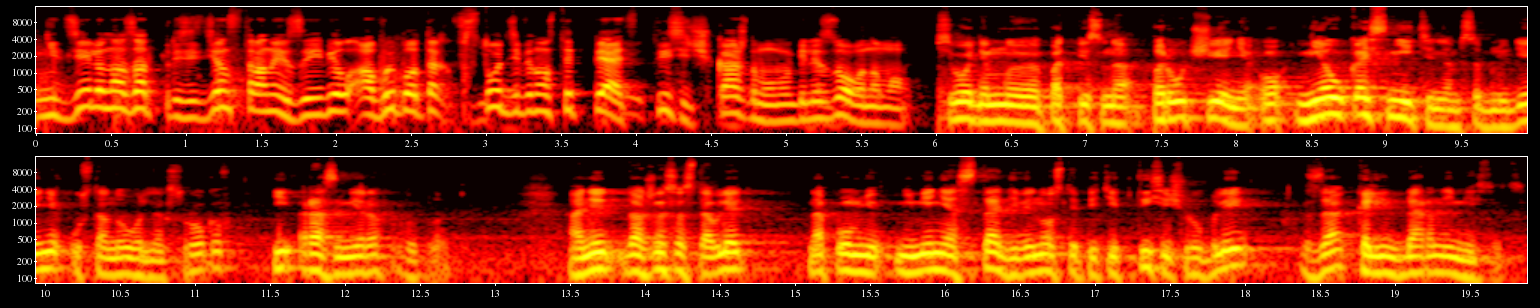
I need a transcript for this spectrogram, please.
Неделю назад президент страны заявил о выплатах в 195 тысяч каждому мобилизованному. Сегодня мною подписано поручение о неукоснительном соблюдении установленных сроков и размеров выплат. Они должны составлять, напомню, не менее 195 тысяч рублей за календарный месяц.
